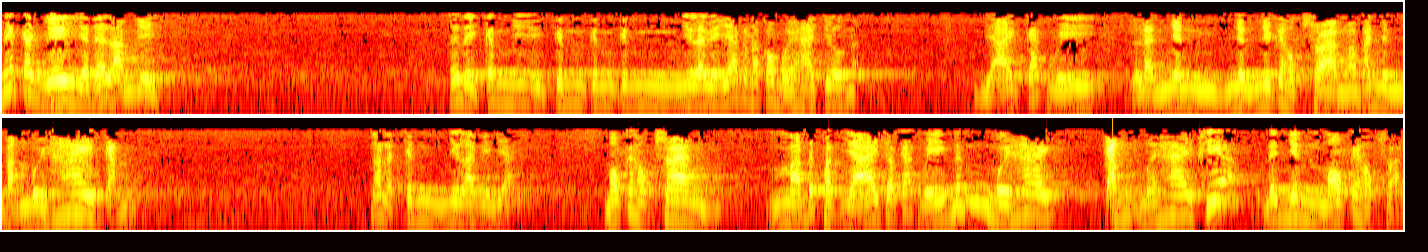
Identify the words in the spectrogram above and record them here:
biết cái gì và để làm gì? Thế thì kinh kinh kinh kinh như lai viên giác nó có 12 chương đó. Dạy các vị là nhìn nhìn như cái hột xoàn mà phải nhìn bằng 12 cạnh đó là kinh như lai viên giác. Một cái hột xoàn mà đức phật dạy cho các vị đứng 12 cạnh 12 phía để nhìn một cái hột xoàn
